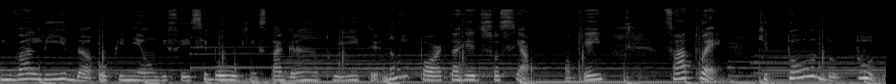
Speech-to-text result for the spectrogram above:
invalida opinião de Facebook, Instagram, Twitter, não importa a rede social ok? Fato é que tudo, tudo,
